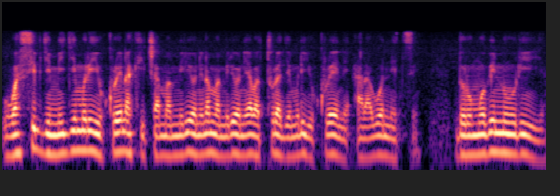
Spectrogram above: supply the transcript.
Uwasibye imijyi muri Ukraine akica amamiliyoni n'amamiliyoni y'abaturage muri Ukraine arabonetse. Dore umubi n'uriya.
